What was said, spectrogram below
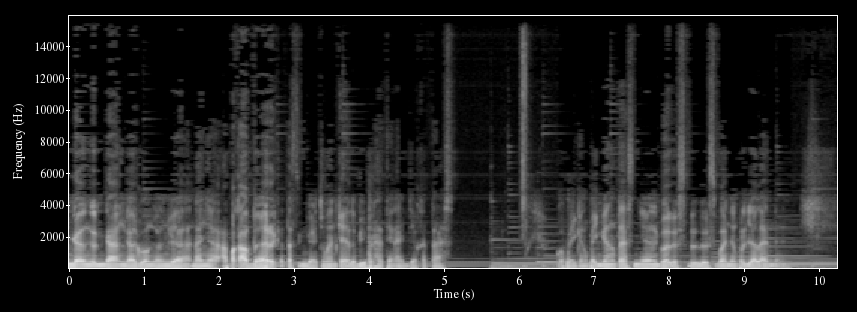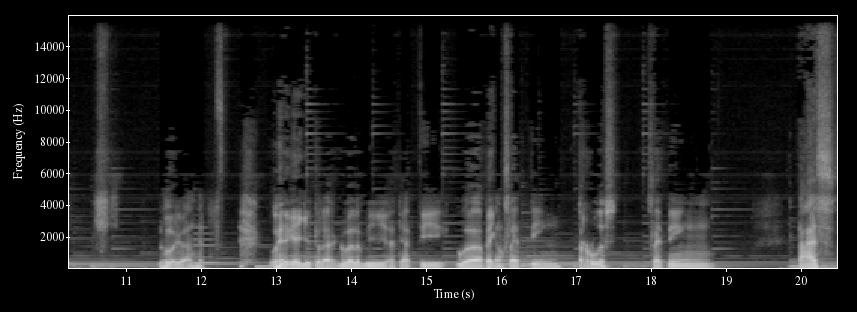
nggak nggak nggak gue nggak nggak nanya apa kabar ke tas enggak cuman kayak lebih perhatian aja ke tas. Gue pegang-pegang tasnya gue lus-lus sepanjang perjalanan. Lucu banget. Pokoknya kayak gitulah. Gue lebih hati-hati gue pegang sleting terus sleting tas.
